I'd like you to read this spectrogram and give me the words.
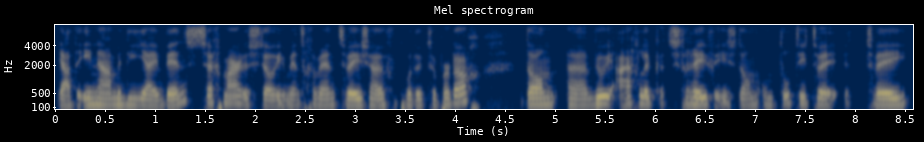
ja, de inname die jij wenst, zeg maar. Dus stel je bent gewend twee zuivelproducten per dag, dan uh, wil je eigenlijk, het streven is dan om tot die twee, twee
